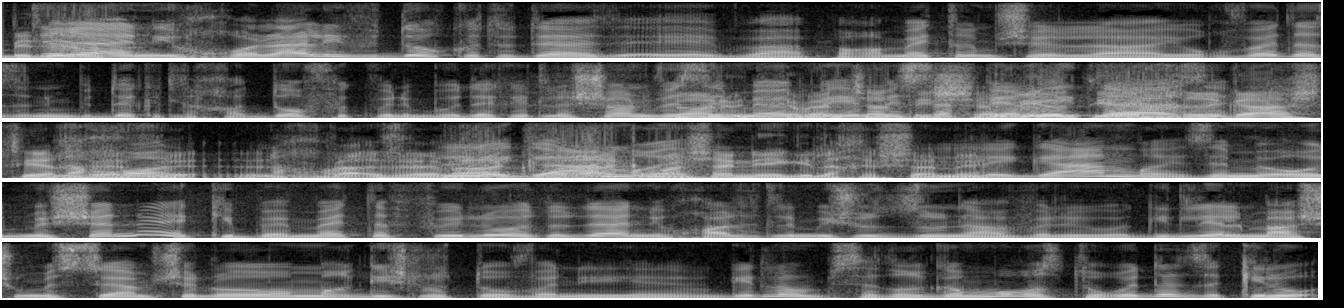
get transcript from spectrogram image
בדיוק. תראה, אני יכולה לבדוק, אתה יודע, אה, בפרמטרים של היורבד, אז אני בודקת לך דופק ואני בודקת לשון, לא, וזה אני מאוד מספר לי את איך הזה. הרגשתי אחרי נכון, זה. נכון, זה רק- זה רק לגמרי. מה שאני אגיד לך ישנה. לגמרי, זה מאוד משנה, כי באמת אפילו, אתה יודע, אני יכולה לתת למישהו תזונה, והוא יגיד לי על משהו מסוים שלא מרגיש לו טוב, ואני אגיד לו, בסדר גמור, אז תוריד את זה. כאילו,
